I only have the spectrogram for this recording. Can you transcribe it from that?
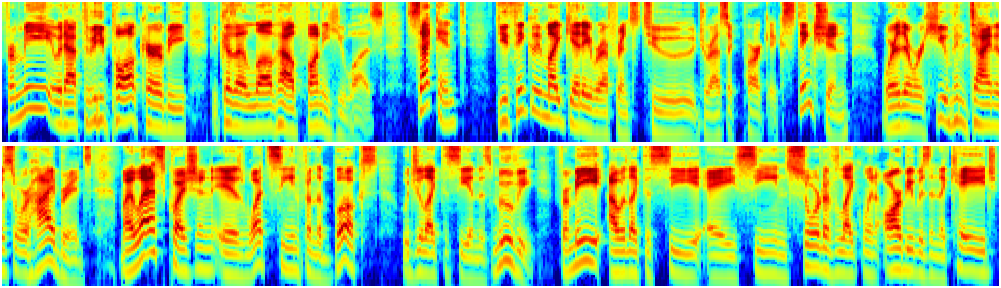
For me, it would have to be Paul Kirby because I love how funny he was. Second, do you think we might get a reference to Jurassic Park Extinction where there were human dinosaur hybrids? My last question is what scene from the books would you like to see in this movie? For me, I would like to see a scene sort of like when Arby was in the cage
